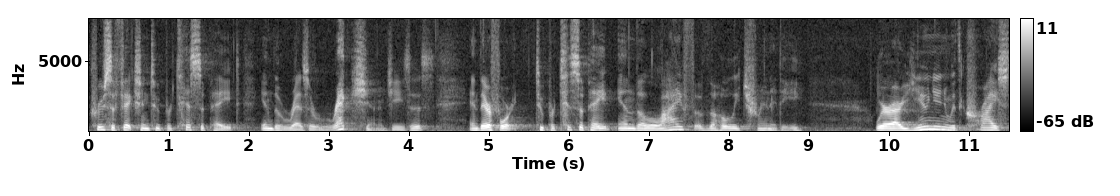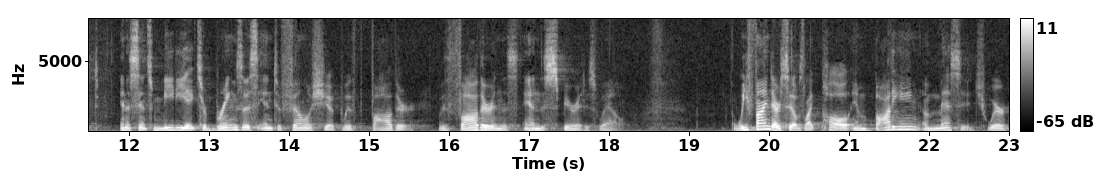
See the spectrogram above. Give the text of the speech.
crucifixion to participate in the resurrection of Jesus, and therefore to participate in the life of the Holy Trinity, where our union with Christ, in a sense, mediates or brings us into fellowship with Father, with Father and the, and the Spirit as well. We find ourselves, like Paul, embodying a message where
